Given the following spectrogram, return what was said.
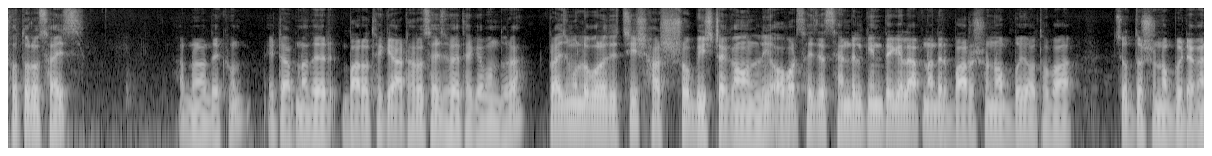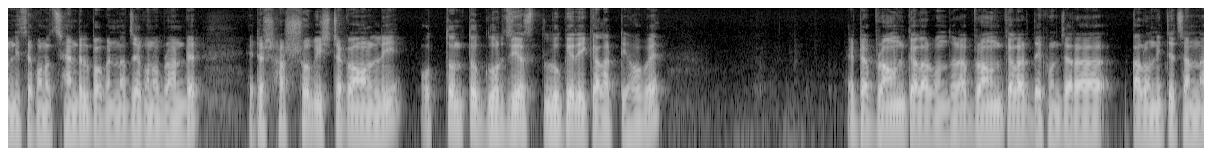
সতেরো সাইজ আপনারা দেখুন, এটা আপনাদের বারো থেকে আঠারো সাইজ হয়ে থাকে বন্ধুরা। প্রাইস মূল্য বলে দিচ্ছি সাতশো বিশ টাকা অনলি ওভার সাইজের স্যান্ডেল কিনতে গেলে আপনাদের বারোশো নব্বই অথবা চোদ্দোশো নব্বই টাকার নিচে কোনো স্যান্ডেল পাবেন না, যে কোনো ব্র্যান্ডের এটা সাতশো বিশ টাকা অনলি অত্যন্ত গর্জিয়াস লুকের এই কালারটি হবে। এটা ব্রাউন কালার বন্ধুরা। ব্রাউন কালার দেখুন, যারা কালো নিতে চান না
